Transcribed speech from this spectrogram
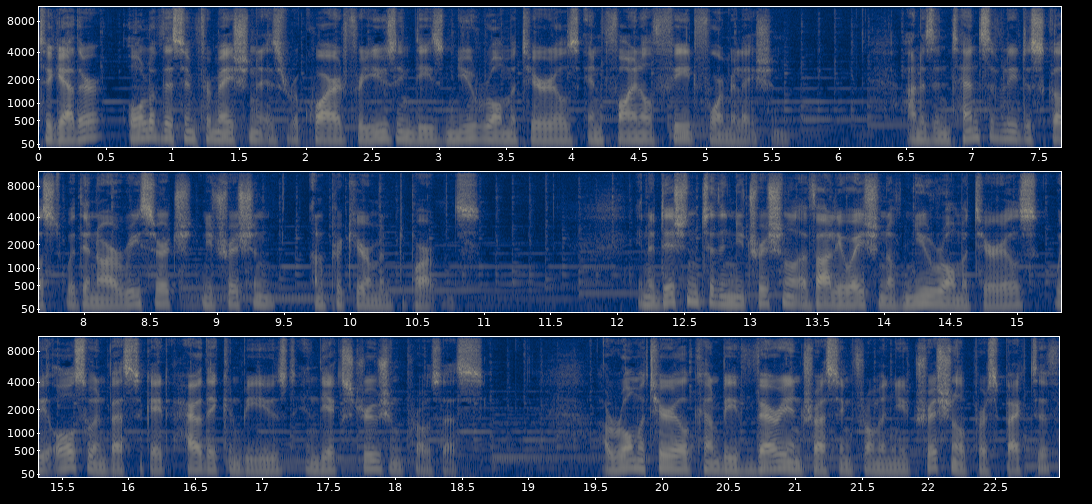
Together, all of this information is required for using these new raw materials in final feed formulation and is intensively discussed within our research, nutrition and procurement departments. In addition to the nutritional evaluation of new raw materials, we also investigate how they can be used in the extrusion process. A raw material can be very interesting from a nutritional perspective,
